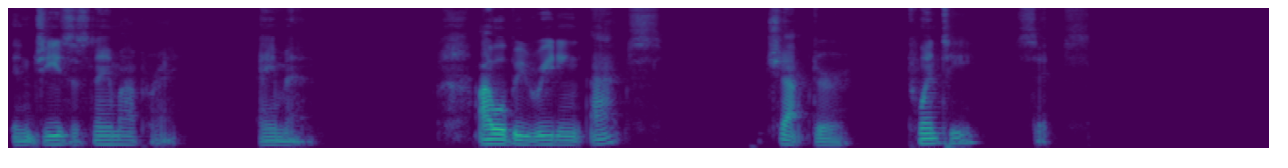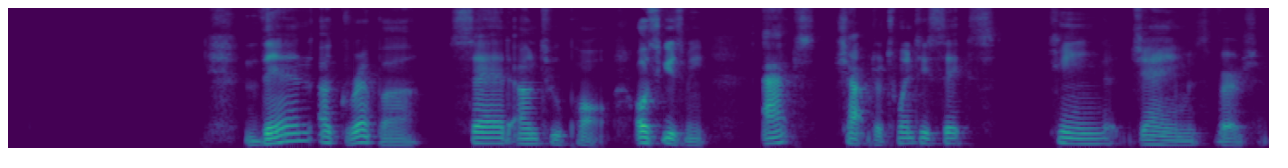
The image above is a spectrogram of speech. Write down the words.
In Jesus' name I pray. Amen. I will be reading Acts chapter 26. Then Agrippa said unto Paul, oh, excuse me, Acts chapter 26, King James Version.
